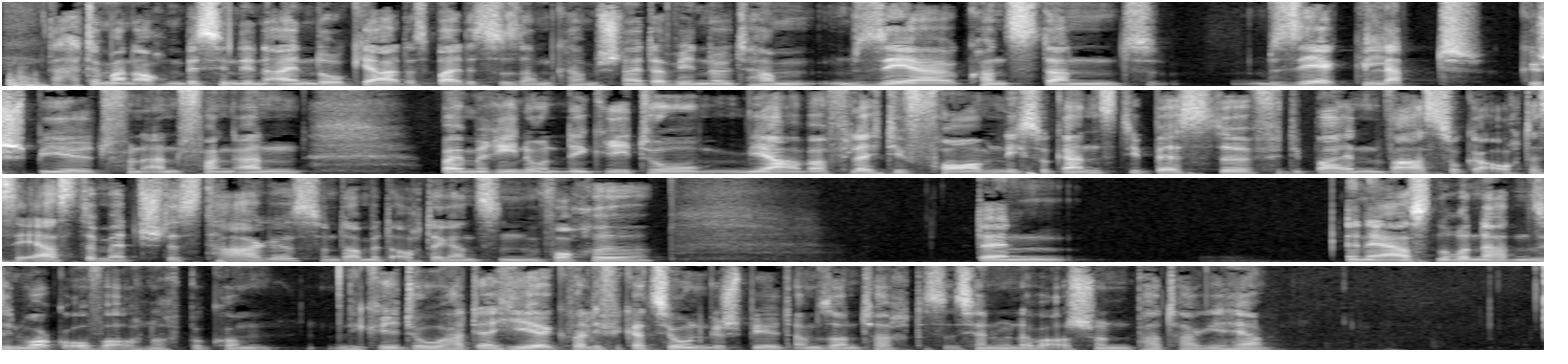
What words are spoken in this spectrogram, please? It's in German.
Da hatte man auch ein bisschen den Eindruck, ja, dass beides zusammenkam. Schneider-Wenelt haben sehr konstant, sehr glatt gespielt von Anfang an. Bei Merino und Negrito, ja, war vielleicht die Form nicht so ganz die beste. Für die beiden war es sogar auch das erste Match des Tages und damit auch der ganzen Woche. Denn in der ersten Runde hatten sie einen Walkover auch noch bekommen. Nigrito hat ja hier Qualifikation gespielt am Sonntag. Das ist ja nun aber auch schon ein paar Tage her.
